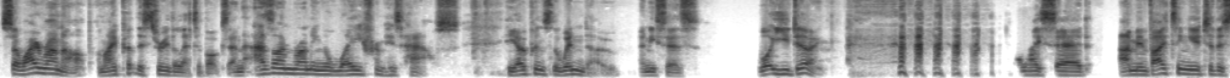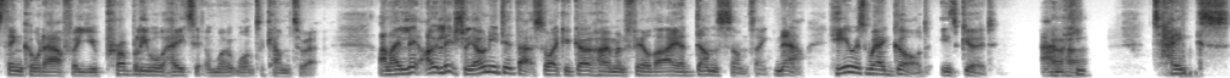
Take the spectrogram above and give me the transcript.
So I run up and I put this through the letterbox. And as I'm running away from his house, he opens the window and he says, What are you doing? and I said, I'm inviting you to this thing called Alpha. You probably will hate it and won't want to come to it. And I, li- I literally only did that so I could go home and feel that I had done something. Now, here is where God is good. And uh-huh. he takes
